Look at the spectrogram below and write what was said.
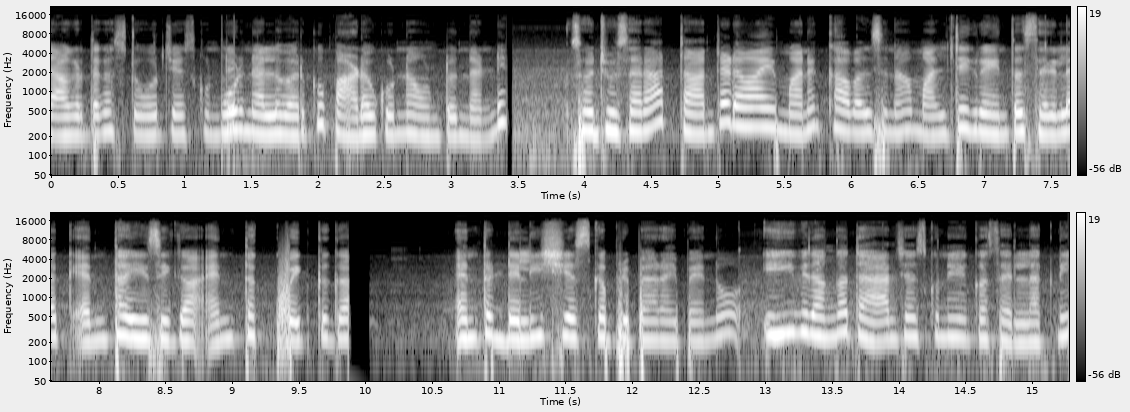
జాగ్రత్తగా స్టోర్ చేసుకుంటే మూడు నెలల వరకు పాడవకుండా ఉంటుందండి. సో చూసారా? టాంటడాయ్ మనకు కావాల్సిన మల్టీగ్రెయిన్తో సెరిలక్ ఎంత ఈజీగా ఎంత క్విక్గా ఎంత డెలీషియస్గా ప్రిపేర్ అయిపోయిందో ఈ విధంగా తయారు చేసుకునే యొక్క సెర్లక్ని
